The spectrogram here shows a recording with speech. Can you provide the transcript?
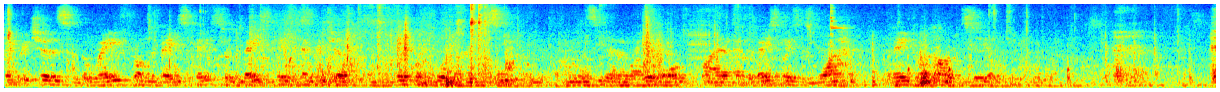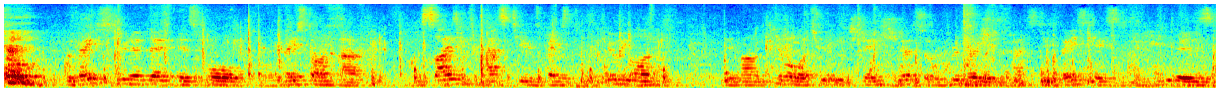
temperatures away from the base case. So the base case temperature is 8.4 degrees C. You can see that over here, the multiplier at the base case is 1, made from carbon steel. The base unit then is for, based on, uh, the sizing capacity is based purely on the amount of kilowatt to each exchange here. So refrigeration capacity, the base case is a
